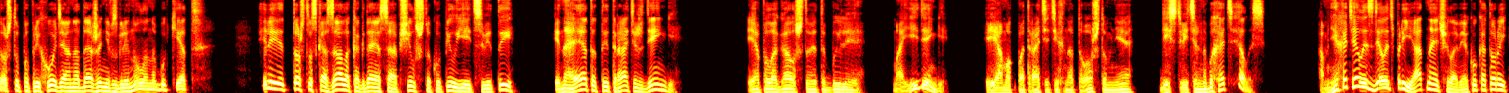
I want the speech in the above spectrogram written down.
то, что по приходе она даже не взглянула на букет, или то, что сказала, когда я сообщил, что купил ей цветы, и на это ты тратишь деньги. Я полагал, что это были мои деньги, и я мог потратить их на то, что мне действительно бы хотелось. А мне хотелось сделать приятное человеку, который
